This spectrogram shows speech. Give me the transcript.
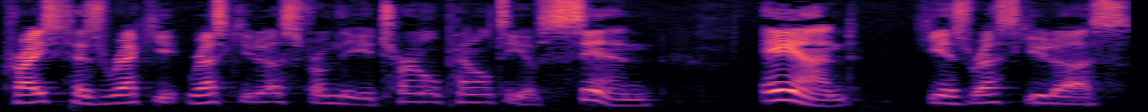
Christ has recu- rescued us from the eternal penalty of sin, and he has rescued us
